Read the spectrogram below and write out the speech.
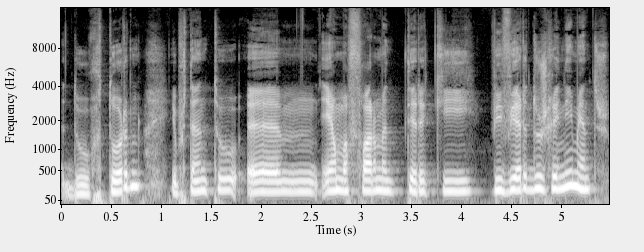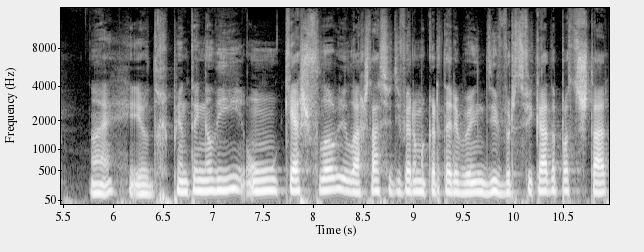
do retorno e, portanto, um, é uma forma de ter aqui, viver dos rendimentos não é? Eu de repente tenho ali um cash flow e lá está, se eu tiver uma carteira bem diversificada, posso estar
